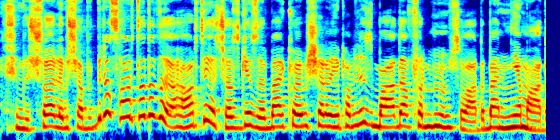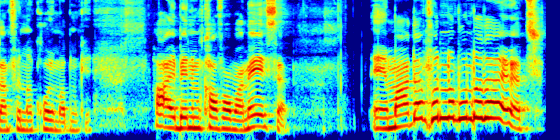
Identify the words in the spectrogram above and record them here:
şimdi şöyle bir şey yapayım. Biraz haritada da haritayı açacağız gezer. Belki öyle bir şeyler yapabiliriz. Maden fırınımız vardı. Ben niye maden fırına koymadım ki? Hay benim kafama neyse. Ee, maden fırını bunda da evet.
